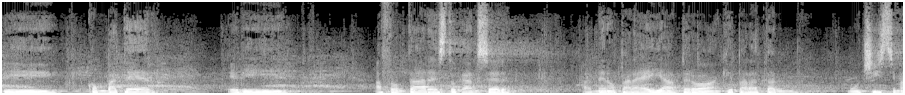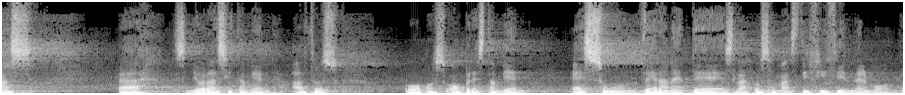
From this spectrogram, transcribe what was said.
de combater y de afrontar este cáncer, al menos para ella, pero anche para tan muchísimas eh, señoras y también otros homos- hombres también, es un, es la cosa más difícil en el mundo.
